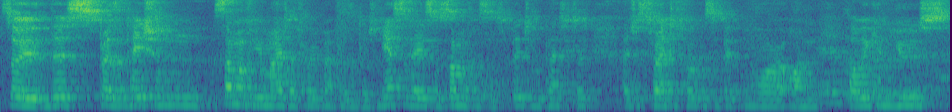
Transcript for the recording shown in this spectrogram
So this presentation, some of you might have heard my presentation yesterday, so some of us is a bit repetitive. I just tried to focus a bit more on how we can use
